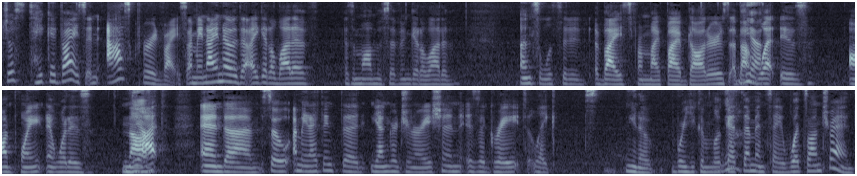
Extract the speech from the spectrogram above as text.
just take advice and ask for advice. I mean, I know that I get a lot of, as a mom of seven, get a lot of unsolicited advice from my five daughters about Yeah. what is on point and what is not. And um, so, I mean, I think the younger generation is a great, like, you know, where you can look Yeah. at them and say, what's on trend?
